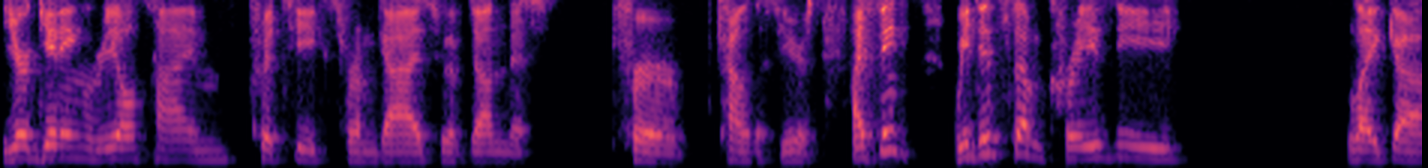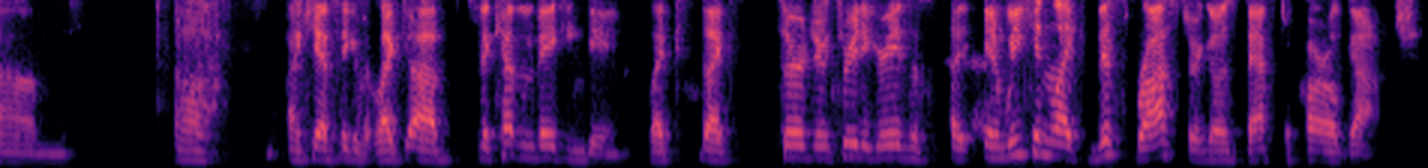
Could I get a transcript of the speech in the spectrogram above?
you're getting real-time critiques from guys who have done this for countless years. I think we did some crazy like um oh, i can't think of it. Like uh the kevin bacon game. Like like third or three degrees of uh, and we can like this roster goes back to Carl gotch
